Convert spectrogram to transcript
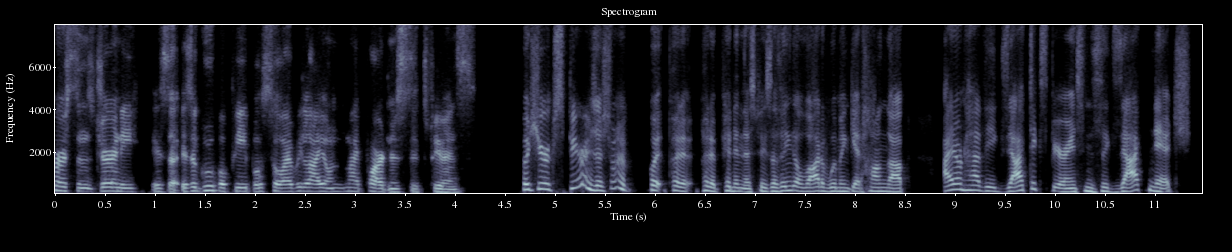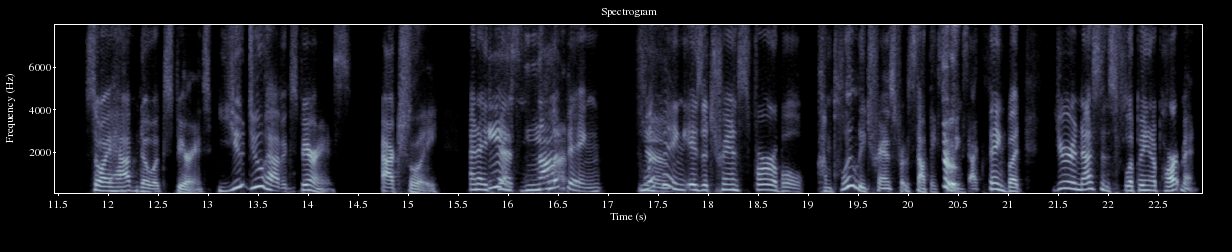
person's journey is a, is a group of people. So I rely on my partner's experience. But your experience, I just want to put put a, put a pin in this because I think a lot of women get hung up. I don't have the exact experience in this exact niche, so I have no experience. You do have experience, actually, and I yes, think not, flipping flipping yeah. is a transferable, completely transfer. It's not the same exact thing, but you're in essence flipping an apartment.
